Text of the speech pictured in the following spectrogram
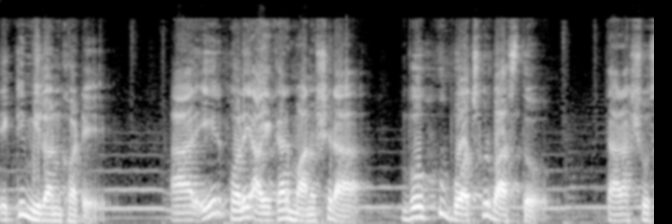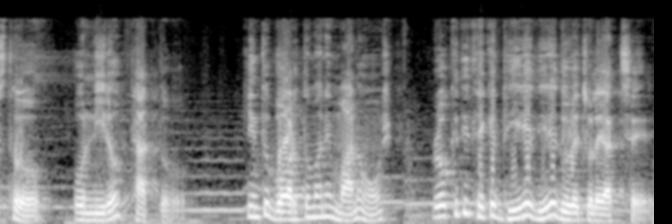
একটি মিলন ঘটে। আর এর ফলে আগেকার মানুষেরা বহু বছর বাঁচত। তারা সুস্থ ও নীরব থাকত। কিন্তু বর্তমানে মানুষ প্রকৃতি থেকে ধীরে ধীরে দূরে চলে যাচ্ছে।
